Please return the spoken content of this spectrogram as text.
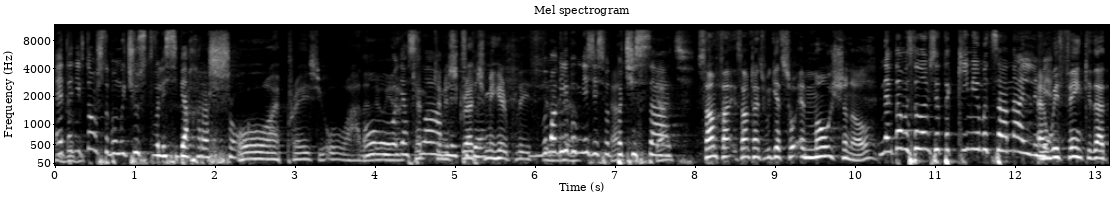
это не в том, чтобы мы чувствовали себя хорошо. Oh, I praise you. Oh, О, я Can, can you славлю me тебя. here, please? Вы могли бы мне здесь вот Yeah. почесать. Sometimes, sometimes we get so emotional Иногда мы становимся такими and we эмоциональными. think that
